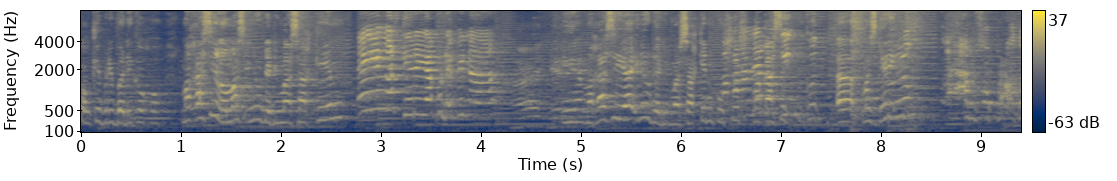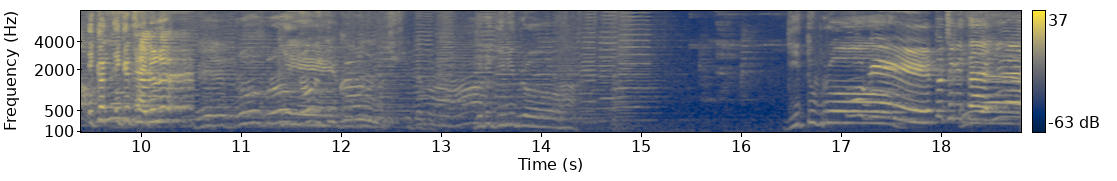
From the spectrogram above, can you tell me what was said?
koki pribadi Koko. Makasih loh Mas, ini udah dimasakin. Eh, Mas Giri, aku Devina. Iya, makasih ya, ini udah dimasakin khusus. Makanannya makasih. lagi good. Eh, Mas Gary, Lu, I'm so proud of ikut you, ikut saya dulu. Eh, bro, bro, Iya, bro, iya, itu iya, kan. Jadi gini bro. Gitu bro. Oh gitu ceritanya.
